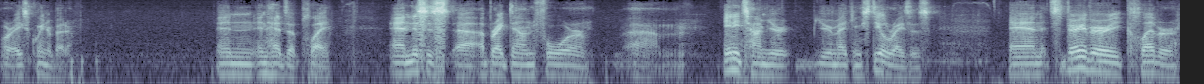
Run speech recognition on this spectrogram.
or ace queen or better in, in heads up play. And this is uh, a breakdown for um, anytime you're you're making steal raises. And it's very very clever.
